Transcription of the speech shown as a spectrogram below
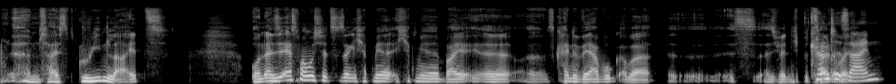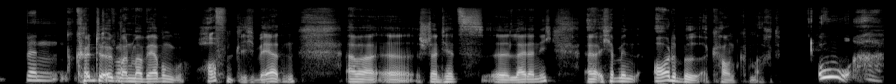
ähm, das heißt Green Lights. Und also erstmal muss ich dazu sagen, ich habe mir, ich habe mir bei, äh, äh, ist keine Werbung, aber äh, ist, also ich werde nicht bezahlt. Könnte sein, wenn Könnte irgendwann mal Werbung hoffentlich werden, aber äh, stand jetzt äh, leider nicht. Äh, ich habe mir einen Audible-Account gemacht Oh, ah,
